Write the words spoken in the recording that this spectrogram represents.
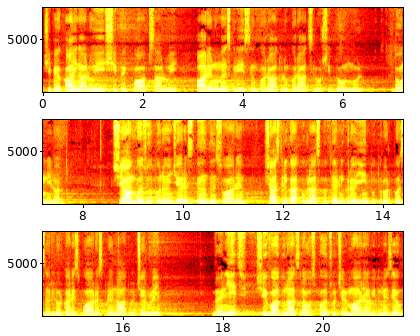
Și pe haina lui și pe coapsa lui are nume scris împăratul împăraților și domnul domnilor. Și am văzut un înger stând în soare și a strigat cu glas puternic răind tuturor păsărilor care zboară spre înaltul cerului, Veniți și vă adunați la ospățul cel mare al lui Dumnezeu,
